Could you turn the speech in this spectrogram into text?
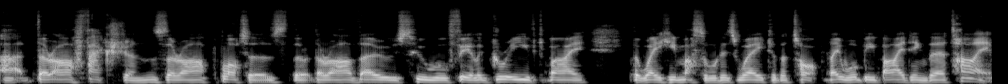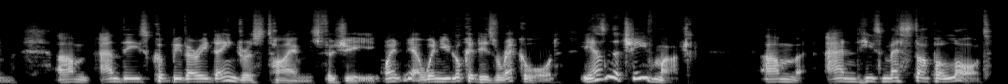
uh, there are factions, there are plotters, there, there, are those who will feel aggrieved by the way he muscled his way to the top. They will be biding their time. Um, and these could be very dangerous times for Xi. When, you know, when you look at his record, he hasn't achieved much. Um, and he's messed up a lot.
